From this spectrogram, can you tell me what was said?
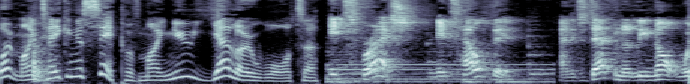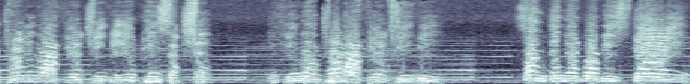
Won't mind taking a sip of my new yellow water. It's fresh, it's healthy, and it's definitely not. wi- turning off your TV, you piece of shit. If you don't turn off your TV, something that will be scary.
